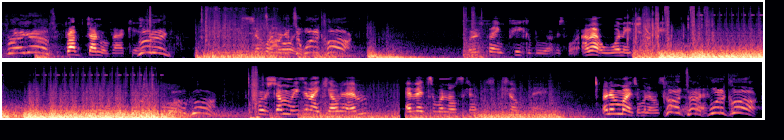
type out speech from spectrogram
Frag out! Rob done with that kid. Loading! So Targets at one o'clock! We're just playing peekaboo at this point. I'm at 1 HP. For some reason, I killed him, and then someone else killed, killed me. Oh, never mind, someone else. Contact! One o'clock!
